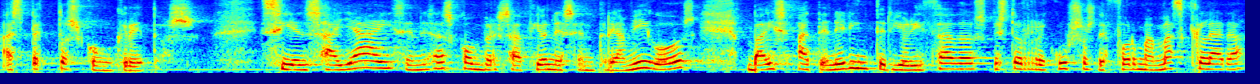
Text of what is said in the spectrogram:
aspectos concretos. Si ensayáis en esas conversaciones entre amigos, vais a tener interiorizados estos recursos de forma más clara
